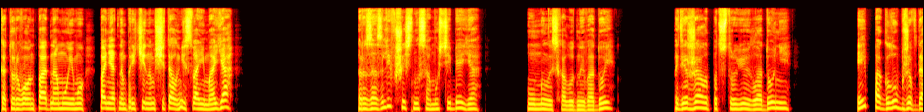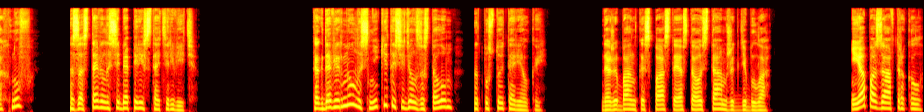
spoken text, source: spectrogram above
которого он по одному ему понятным причинам считал не своим, а я... Разозлившись на саму себя, я умылась холодной водой, подержала под струей ладони и, поглубже вдохнув, заставила себя перестать реветь. Когда вернулась, Никита сидел за столом над пустой тарелкой. Даже банка с пастой осталась там же, где была. «Я позавтракал»,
